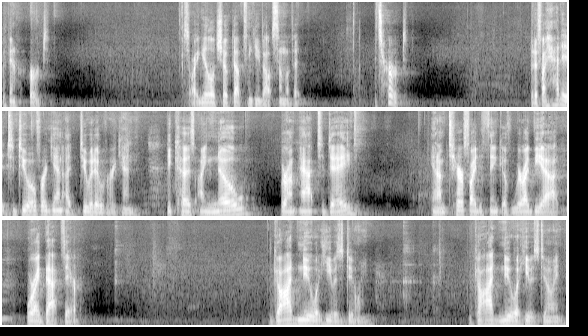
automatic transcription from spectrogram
we've been hurt. Sorry, I get a little choked up thinking about some of it. It's hurt. But if I had it to do over again, I'd do it over again because I know where I'm at today, and I'm terrified to think of where I'd be at were I back there. God knew what he was doing. God knew what he was doing,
